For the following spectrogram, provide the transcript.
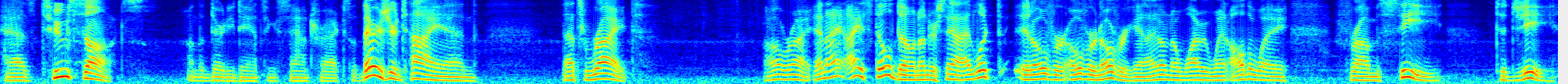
has two songs on the Dirty Dancing soundtrack. So there's your tie in. That's right. All right. And I, I still don't understand. I looked it over over and over again. I don't know why we went all the way from C to G,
